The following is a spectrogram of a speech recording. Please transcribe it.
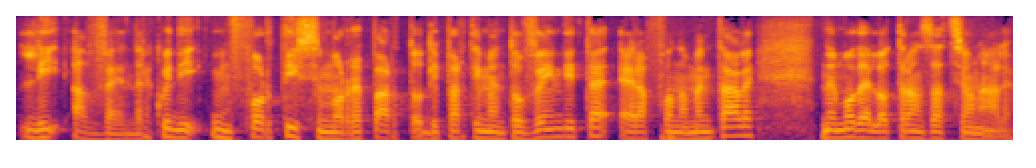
lì a vendere. Quindi un fortissimo reparto dipartimento vendite era fondamentale nel modello transazionale,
